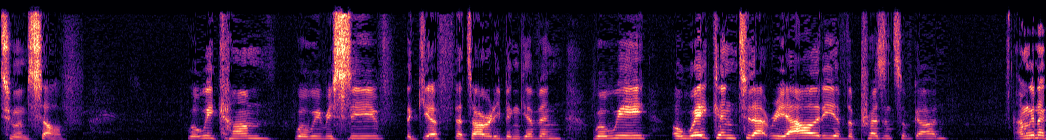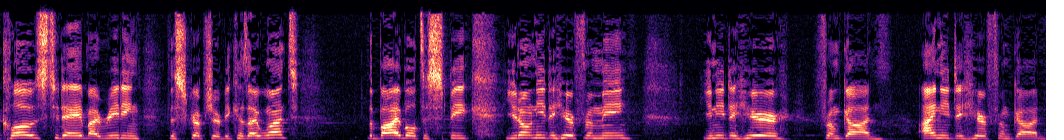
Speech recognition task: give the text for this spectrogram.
to Himself. Will we come? Will we receive the gift that's already been given? Will we awaken to that reality of the presence of God? I'm going to close today by reading the scripture because I want the Bible to speak. You don't need to hear from me, you need to hear from God. I need to hear from God.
